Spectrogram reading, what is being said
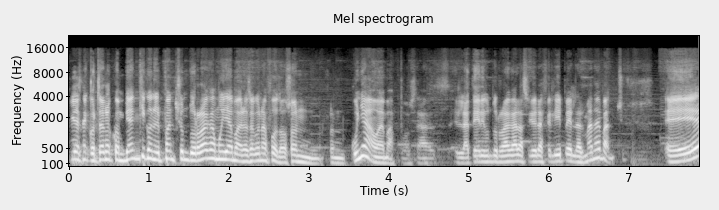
Ellos se encontraron con Bianchi con el Pancho Undurraga muy amable, sacó una foto, son, son cuñados además, pues, o sea, la Tere Undurraga, la señora Felipe, la hermana de Pancho. Eh,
